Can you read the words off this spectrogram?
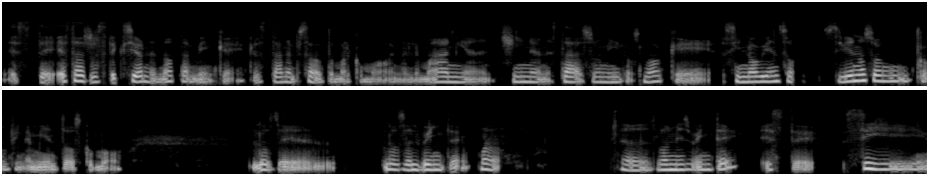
este, estas restricciones, ¿no? También que, que están empezando a tomar como en Alemania, en China, en Estados Unidos, ¿no? Que si no bien son, si bien no son confinamientos como los del, los del 20, bueno, el 2020, este, sí,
